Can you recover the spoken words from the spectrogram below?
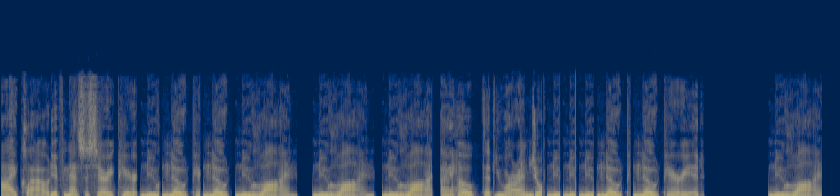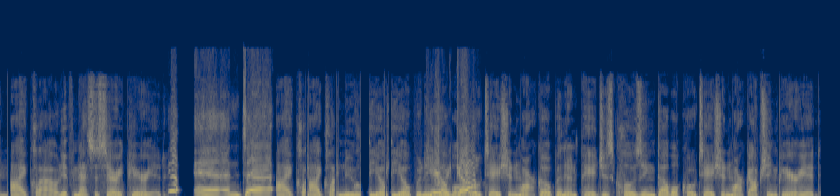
iCloud if necessary. Period. New note. Per, note new line. New line. New line. I hope that you are enjoying new new new note note period. New line. iCloud if necessary. Period. Yep. and uh, iCloud iCloud new the the opening double go. quotation mark open and pages closing double quotation mark option period.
